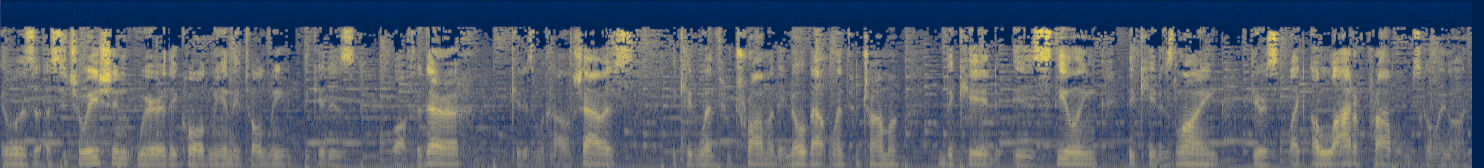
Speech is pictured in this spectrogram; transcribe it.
It was a situation where they called me and they told me the kid is off the derech, the kid is mechallel Shabbos, the kid went through trauma, they know about went through trauma, the kid is stealing, the kid is lying, there's like a lot of problems going on.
